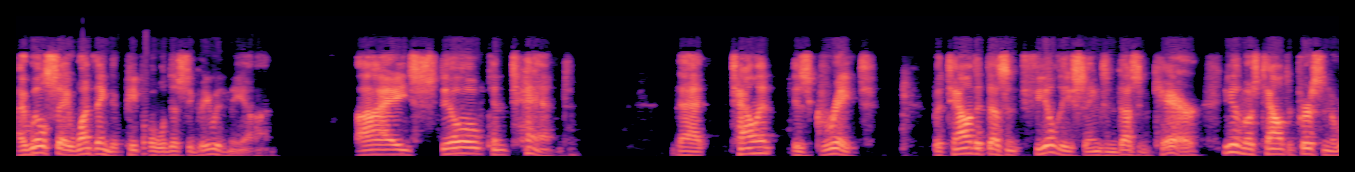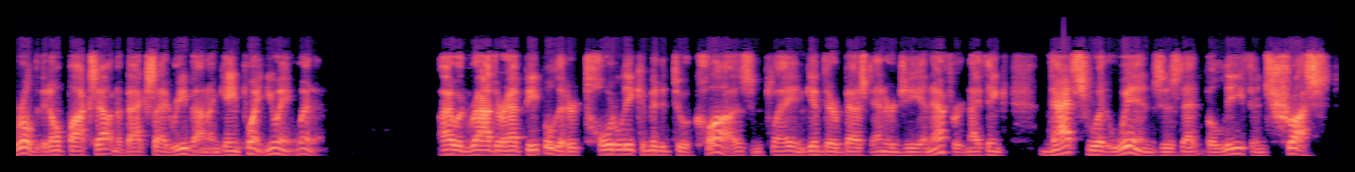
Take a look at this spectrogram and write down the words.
I will say one thing that people will disagree with me on I still contend that talent is great, but talent that doesn't feel these things and doesn't care, you're the most talented person in the world. If they don't box out in a backside rebound on game point, you ain't winning. I would rather have people that are totally committed to a cause and play and give their best energy and effort. And I think that's what wins is that belief and trust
